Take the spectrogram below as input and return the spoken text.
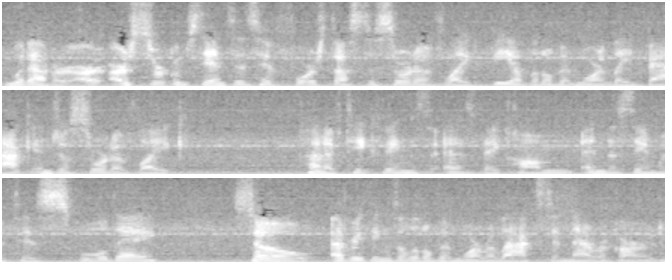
whatever. Our, our circumstances have forced us to sort of like be a little bit more laid back and just sort of like kind of take things as they come and the same with his school day. So everything's a little bit more relaxed in that regard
